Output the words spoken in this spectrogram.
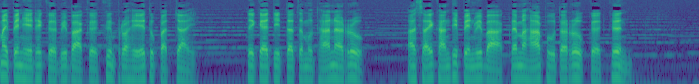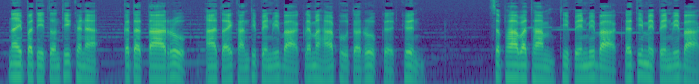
ไม่เป็นเหตุให้เกิดวิบากเกิดขึ้นเพราะเหตุปัจจัยได้แก่จิตตสมุทฐานารูป อาศัยขันธ์ที่เป็นวิบากและมหาภูตรูปเกิดขึ้น ในปฏิสนธิขณะกตตารูป อาศัยขันธ์ที่เป็นวิบากและมหาภูตรูปเกิดขึ้น สภาวธรรมที่เป็นวิบากและที่ไม่เป็นวิบาก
